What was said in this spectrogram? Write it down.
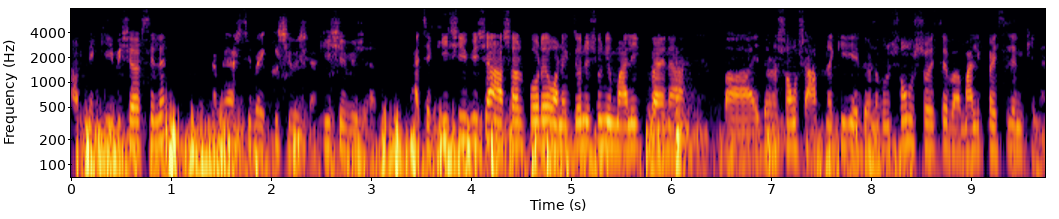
আপনি কি বিষয় ছিলেন আমি আসছি ভাই কৃষি বিষয়। কৃষি বিষয়। আচ্ছা কৃষি বিষয় আসার পরে অনেকজনই শুনি মালিক পায় না বা এই ধরনের সমস্যা। আপনার কি এই ধরনের কোনো সমস্যা হয়েছে বা মালিক পাইছিলেন কিনা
